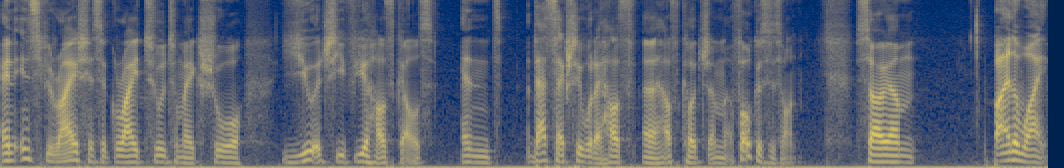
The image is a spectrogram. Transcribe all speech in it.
and inspiration is a great tool to make sure you achieve your health goals, and that's actually what a health uh, health coach um, focuses on. So, um, by the way,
